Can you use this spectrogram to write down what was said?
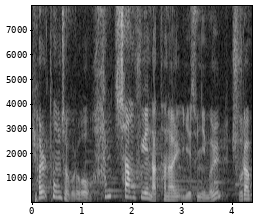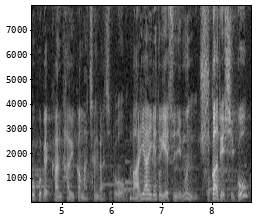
혈통적으로 한참 후에 나타날 예수님을 주라고 고백한 다윗과 마찬가지로 마리아에게도 예수님은 주가 되시고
